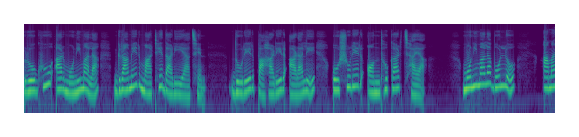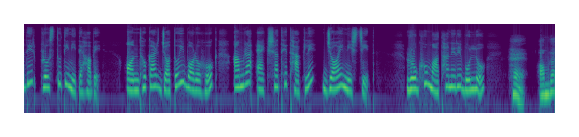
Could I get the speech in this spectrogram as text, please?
রঘু আর মণিমালা গ্রামের মাঠে দাঁড়িয়ে আছেন। দূরের পাহাড়ের আড়ালে অসুরের অন্ধকার ছায়া। মণিমালা বলল, আমাদের প্রস্তুতি নিতে হবে। অন্ধকার যতই বড় হোক, আমরা একসাথে থাকলে জয় নিশ্চিত। রঘু মাথা নেড়ে বলল হ্যাঁ আমরা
